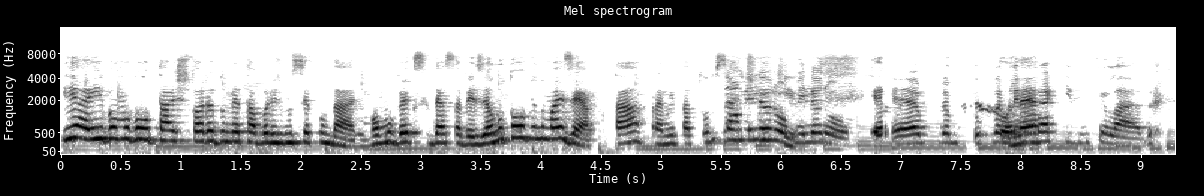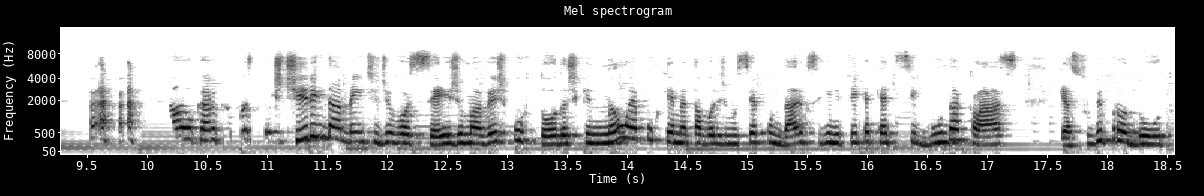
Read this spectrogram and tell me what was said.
E aí, vamos voltar à história do metabolismo secundário. Vamos ver se dessa vez. Eu não estou ouvindo mais eco, tá? Para mim tá tudo certo. Não, melhorou, aqui. melhorou. É, é, o problema né? era aqui desse lado. Então, eu quero que vocês tirem da mente de vocês, de uma vez por todas, que não é porque é metabolismo secundário que significa que é de segunda classe, que é subproduto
